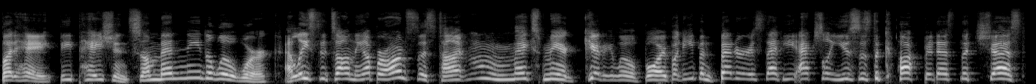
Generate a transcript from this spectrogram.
But hey, be patient. Some men need a little work. At least it's on the upper arms this time. Mm, makes me a giddy little boy, but even better is that he actually uses the cockpit as the chest.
